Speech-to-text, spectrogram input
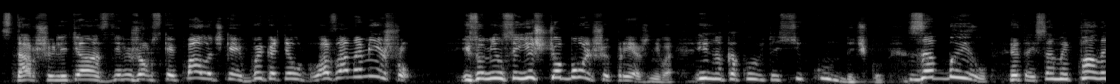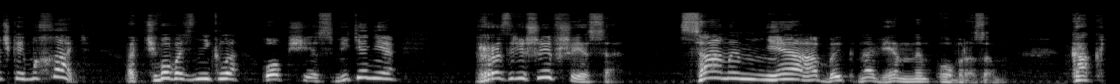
Старший лейтенант с дирижерской палочкой выкатил глаза на Мишу, изумился еще больше прежнего и на какую-то секундочку забыл этой самой палочкой махать, отчего возникло общее смятение, разрешившееся самым необыкновенным образом. Как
